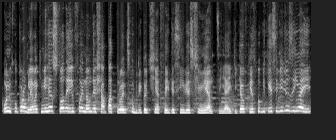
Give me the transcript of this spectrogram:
O único problema que me restou daí foi não deixar a patroa descobrir que eu tinha feito esse investimento. E aí, o que, que eu fiz? Publiquei esse videozinho aí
